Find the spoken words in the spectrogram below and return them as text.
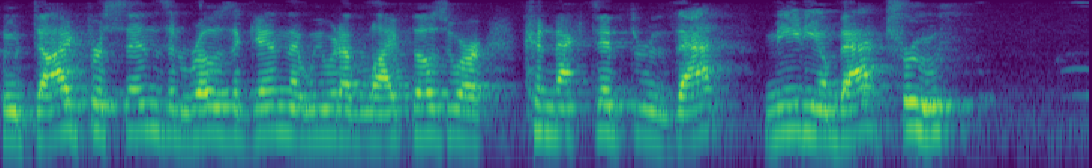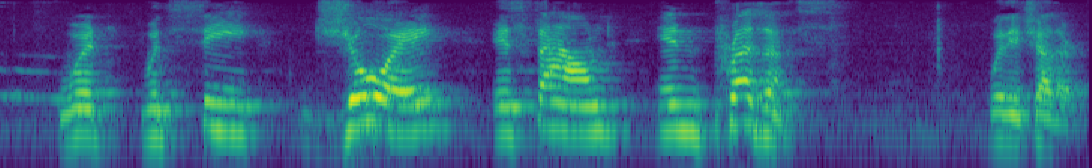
who died for sins and rose again that we would have life, those who are connected through that medium, that truth, would, would see joy is found in presence with each other.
